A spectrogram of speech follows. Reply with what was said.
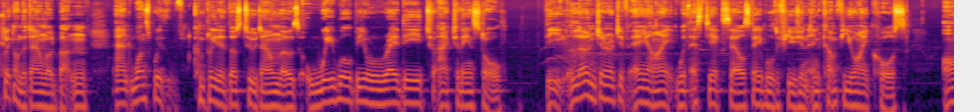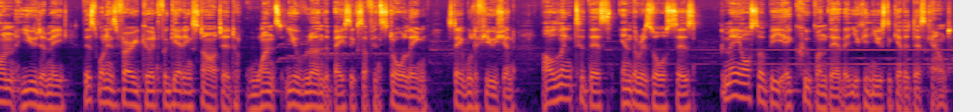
click on the download button and once we've completed those two downloads we will be ready to actually install the learn generative ai with SDXL stable diffusion and comfy ui course on udemy this one is very good for getting started once you've learned the basics of installing stable diffusion i'll link to this in the resources there may also be a coupon there that you can use to get a discount.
